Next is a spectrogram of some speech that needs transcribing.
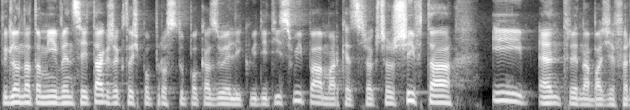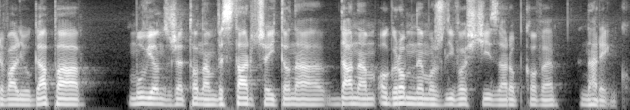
Wygląda to mniej więcej tak, że ktoś po prostu pokazuje liquidity sweepa, market structure shifta i entry na bazie fair value gapa, mówiąc, że to nam wystarczy i to na, da nam ogromne możliwości zarobkowe na rynku.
